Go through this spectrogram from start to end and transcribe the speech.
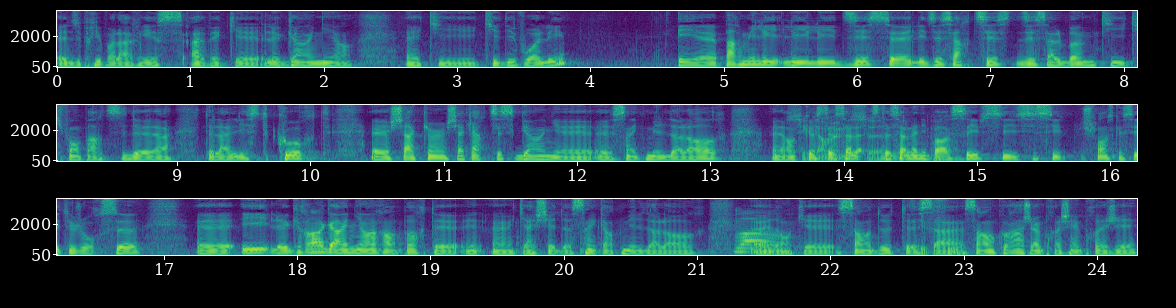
euh, du prix Polaris avec euh, le gagnant qui, qui est dévoilé. Et euh, parmi les, les, les, 10, euh, les 10 artistes, 10 albums qui, qui font partie de la, de la liste courte, euh, chacun, chaque artiste gagne euh, 5000 dollars. Euh, en tout cas, c'était ça, l'année passée. c'est- c'est- je pense que c'est toujours ça. Euh, et le grand gagnant remporte un, un cachet de 50 000 dollars. Wow. donc, euh, sans doute, ça, ça encourage un prochain projet.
